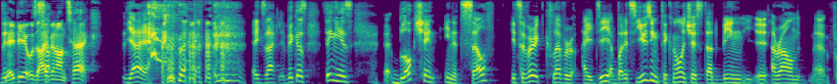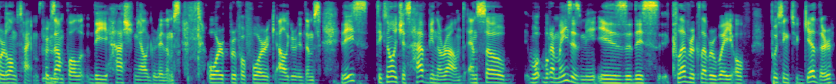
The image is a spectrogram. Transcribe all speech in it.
the, maybe it was some, Ivan on tech. Yeah, yeah. exactly. Because thing is, uh, blockchain in itself it's a very clever idea, but it's using technologies that have been uh, around uh, for a long time. For mm-hmm. example, the hashing algorithms or proof of work algorithms. These technologies have been around. And so what, what amazes me is this clever, clever way of putting together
